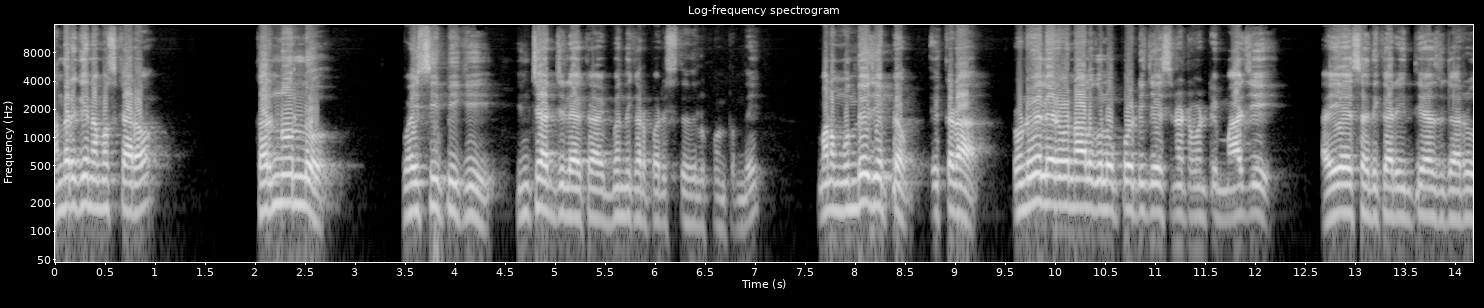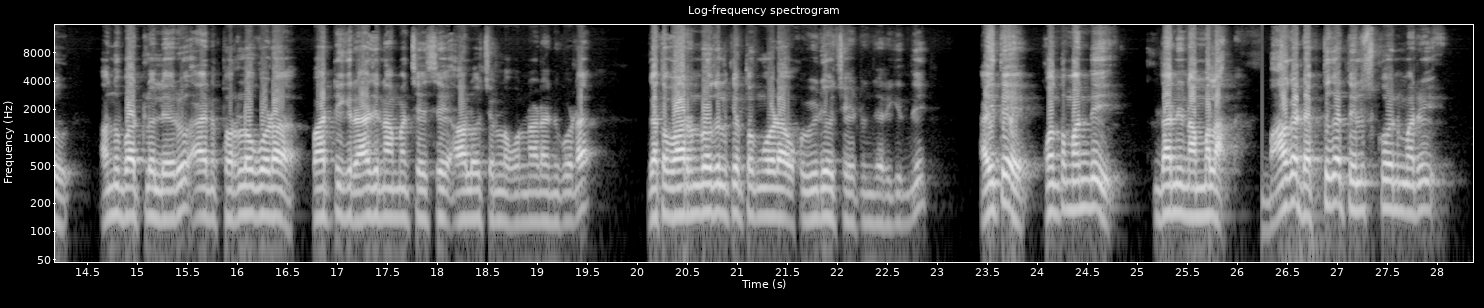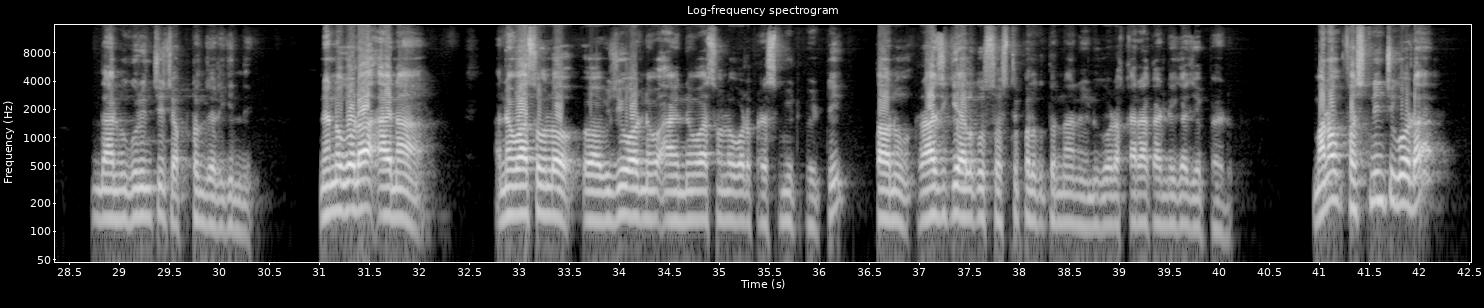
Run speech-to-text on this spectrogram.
అందరికీ నమస్కారం. కర్నూలులో వైసీపీకి ఇన్ఛార్జి లేక ఇబ్బందికర పరిస్థితి ఎదుర్కొంటుంది. మనం ముందే చెప్పాం ఇక్కడ రెండు వేల ఇరవై నాలుగులో పోటీ చేసినటువంటి మాజీ ఐఏఎస్ అధికారి ఇంతియాజ్ గారు అందుబాటులో లేరు. ఆయన త్వరలో కూడా పార్టీకి రాజీనామా చేసే ఆలోచనలో ఉన్నాడని కూడా గత వారం రోజుల క్రితం కూడా ఒక వీడియో చేయటం జరిగింది. అయితే కొంతమంది దాన్ని నమ్మల. బాగా డెప్త్గా తెలుసుకొని మరి దాని గురించి చెప్పడం జరిగింది. నిన్న కూడా ఆయన నివాసంలో విజయవాడ ఆయన నివాసంలో కూడా ప్రెస్ మీట్ పెట్టి తాను రాజకీయాలకు స్వస్తి పలుకుతున్నానని కూడా కరాఖండిగా చెప్పాడు. మనం ఫస్ట్ నుంచి కూడా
